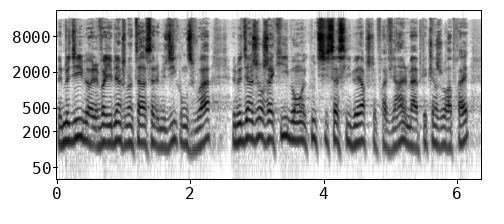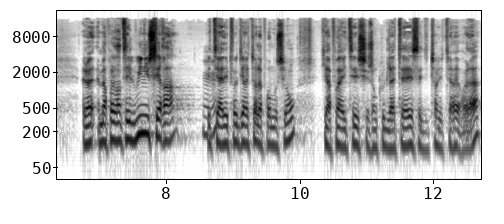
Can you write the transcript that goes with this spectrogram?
Elle me dit, bah, elle voyait bien que je m'intéresse à la musique, on se voit. Elle me dit un jour, Jackie, bon, écoute, si ça se libère, je te préviens. Elle m'a appelé 15 jours après. Elle, elle m'a présenté Louis Nucera, qui était à l'époque directeur de la promotion, qui après a été chez Jean-Claude Lattès, éditeur littéraire, voilà.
